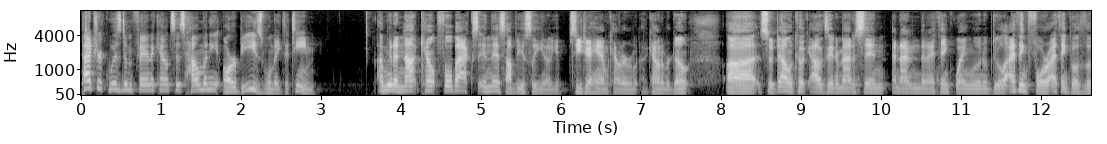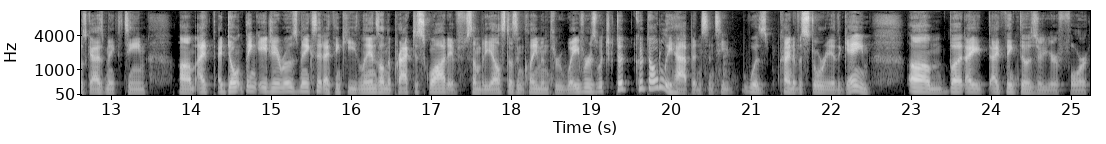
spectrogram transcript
Patrick Wisdom fan account says how many RBs will make the team? I'm to not count fullbacks in this. Obviously, you know, you CJ Ham, counter, count him or don't. Uh, so Dalvin Cook, Alexander Mattison, and then I think Nwangwu and Abdullah. I think four. I think both of those guys make the team. Um, I, I don't think AJ Rose makes it. I think he lands on the practice squad if somebody else doesn't claim him through waivers, which could, could totally happen since he was kind of a story of the game. Um, but I, I think those are your four.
